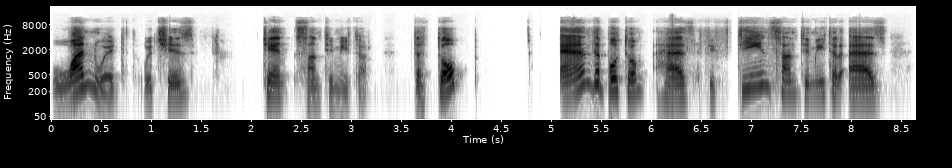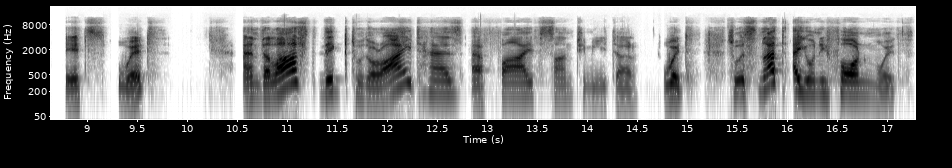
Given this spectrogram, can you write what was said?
one width which is 10 centimeter. The top and the bottom has 15 centimeter as its width. And the last leg to the right has a 5 centimeter width. So it's not a uniform width.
